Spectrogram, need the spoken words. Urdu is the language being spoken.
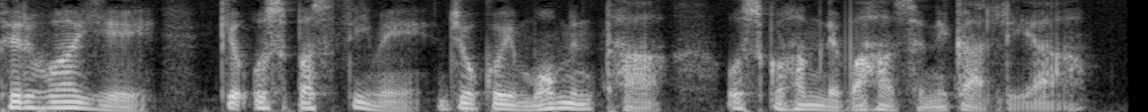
پھر ہوا یہ کہ اس بستی میں جو کوئی مومن تھا، اس کو ہم نے وہاں سے نکال لیا۔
